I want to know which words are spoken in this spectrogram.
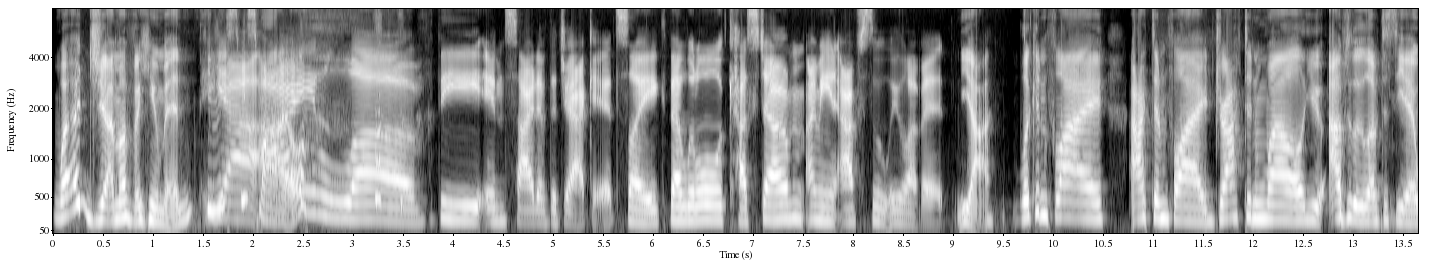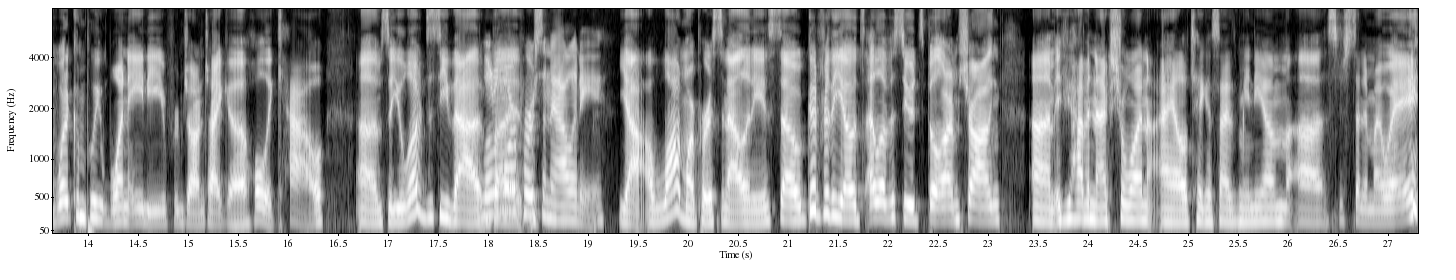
What a gem of a human. He makes me smile. I love the inside of the jackets, like that little custom. I mean, absolutely love it. yeah. Looking fly, acting fly, drafting well. You absolutely love to see it. What a complete 180 from John Chayka. Holy cow. Um, so you love to see that. A little more personality. Yeah, a lot more personality. So good for the Yotes. I love the suits. Bill Armstrong. Um, if you have an extra one, I'll take a size medium. Uh, just send it my way.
